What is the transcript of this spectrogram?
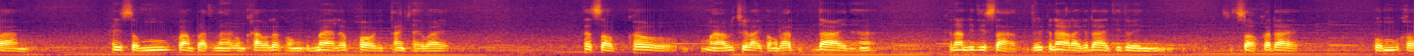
ปาล์ม ให้สมความปรารถนาของเขาและของคุณแม่และพ่อที่ตั้งใจไว้ ถ้าสอบเข้ามหาวิทยาลัยของรัฐได้นะฮะคณะนิติศาสตร์ หรือคณะอะไรก็ได้ที่ตัวเองสอบก็ได้ ผมขอ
